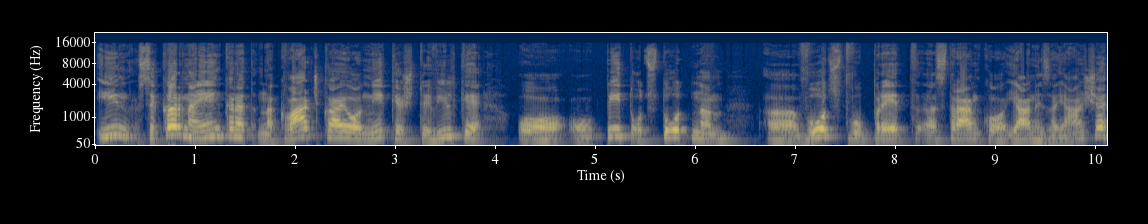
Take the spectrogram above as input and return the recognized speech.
in se kar naenkrat nakvačkajo neke številke o, o pet odstotnem uh, vodstvu pred uh, stranko Janeza Janše,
